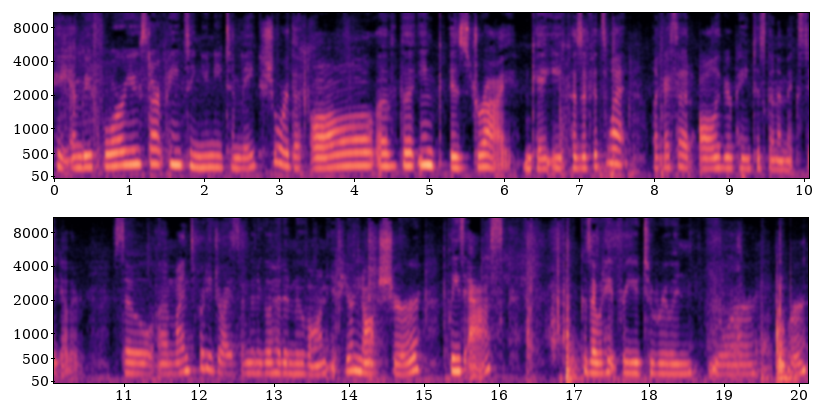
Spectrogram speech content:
Okay, and before you start painting, you need to make sure that all of the ink is dry, okay? Because if it's wet, like I said, all of your paint is gonna mix together. So um, mine's pretty dry, so I'm gonna go ahead and move on. If you're not sure, please ask, because I would hate for you to ruin your paper.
